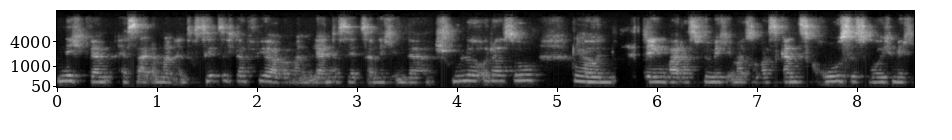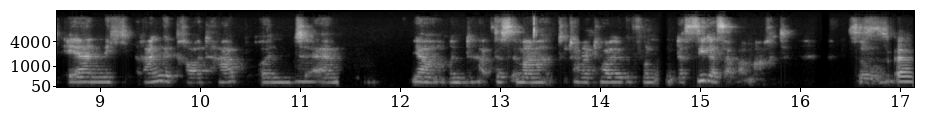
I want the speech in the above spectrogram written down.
nicht, wenn es sei denn, man interessiert sich dafür, aber man lernt das jetzt ja nicht in der Schule oder so. Ja. Und deswegen war das für mich immer so was ganz Großes, wo ich mich eher nicht rangetraut habe. Und mhm. ähm, ja, und habe das immer total toll gefunden, dass sie das aber macht. So. Das, äh,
